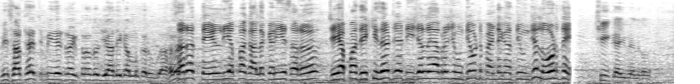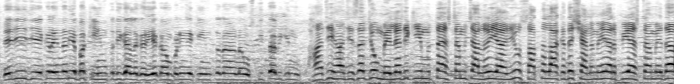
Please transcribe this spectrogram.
ਵੀ 60 HP ਦੇ ਟਰੈਕਟਰਾਂ ਤੋਂ ਜ਼ਿਆਦਾ ਕੰਮ ਕਰੂਗਾ ਹਨਾ? ਸਰ ਤੇਲ ਦੀ ਆਪਾਂ ਗੱਲ ਕਰੀਏ ਸਰ ਜੇ ਆਪਾਂ ਦੇਖੀ ਸਰ ਜੇ ਡੀਜ਼ਲ ਐਵਰੇਜ ਹੁੰਦੀ ਆ ਉਹ ਡਿਪੈਂਡ ਕਰਦੀ ਹੁੰਦੀ ਆ ਲੋਡ ਤੇ। ਠੀਕ ਹੈ ਜੀ ਬਿਲਕੁਲ। ਤੇ ਜੀ ਜੇਕਰ ਇਹਨਾਂ ਦੀ ਆਪਾਂ ਕੀਮਤ ਦੀ ਗੱਲ ਕਰੀਏ ਕੰਪਨੀ ਨੇ ਕੀਮਤ ਦਾ ਅਨਾਉਂਸ ਕੀਤਾ ਵੀ ਕਿੰਨੀ? ਹਾਂਜੀ ਹਾਂਜੀ ਸਰ ਜੋ ਮੇਲੇ ਦੀ ਕੀਮਤ ਇਸ ਟਾਈਮ ਚੱਲ ਰਹੀ ਆ ਜੀ ਉਹ 7 ਲੱਖ ਤੇ 96000 ਰੁਪਏ ਇਸ ਟਾਈਮ ਇਹਦਾ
